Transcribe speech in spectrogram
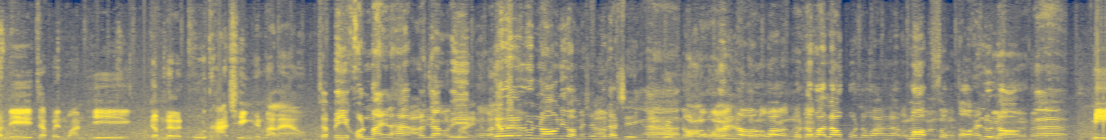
วันนี้จะเป็นวันที่กำเนิดผู้ท้าชิงขึ้นมาแล้ว จะมีคนใหม่แล้วฮะเอาประจำปีมีคนใหม่ขึ้นมาเรียกว่ารุ่นน้องดีกว่าไม่ใช่ผู้ท้าชิงอ่ารุ่นน้อง รุ่นน้องว่าปลดระวังเราปลดระวังแล้วมอบส่งต่อให้รุ่นน้องอ่ามี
